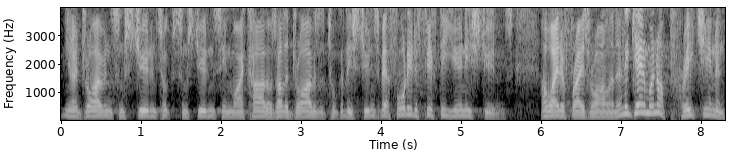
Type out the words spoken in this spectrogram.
you know, driving some students, took some students in my car. There was other drivers that took these students, about 40 to 50 uni students away to Fraser Island. And again, we're not preaching and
